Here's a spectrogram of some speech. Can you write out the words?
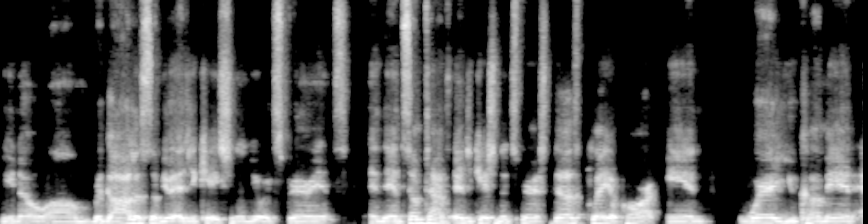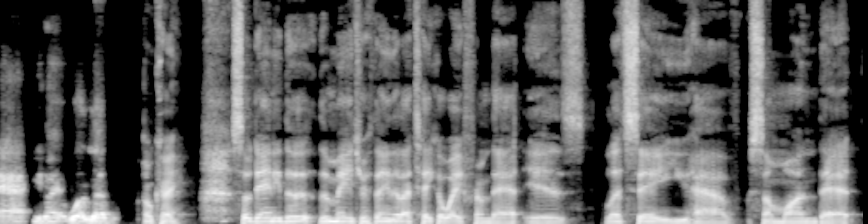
you know, um, regardless of your education and your experience. And then sometimes education experience does play a part in where you come in at, you know, at what level. Okay. So Danny, the the major thing that I take away from that is let's say you have someone that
